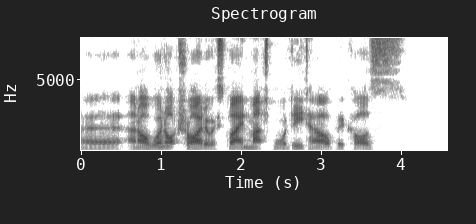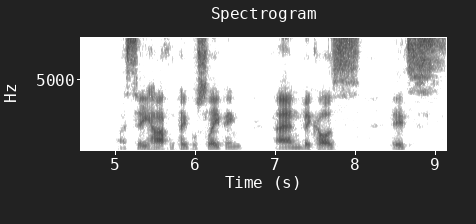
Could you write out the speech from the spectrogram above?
Uh, and I will not try to explain much more detail because I see half the people sleeping and because it's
